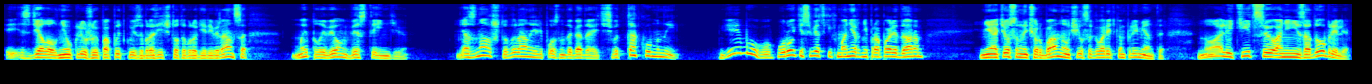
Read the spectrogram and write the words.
и сделал неуклюжую попытку изобразить что-то вроде реверанса. «Мы плывем в Вест-Индию. Я знал, что вы рано или поздно догадаетесь. Вы так умны. Ей-богу, уроки светских манер не пропали даром. Неотесанный чурбан научился говорить комплименты. Ну а Летицию они не задобрили,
